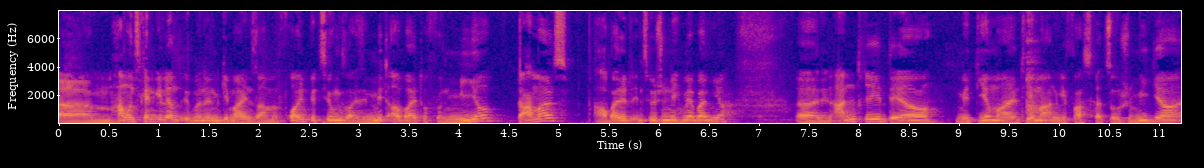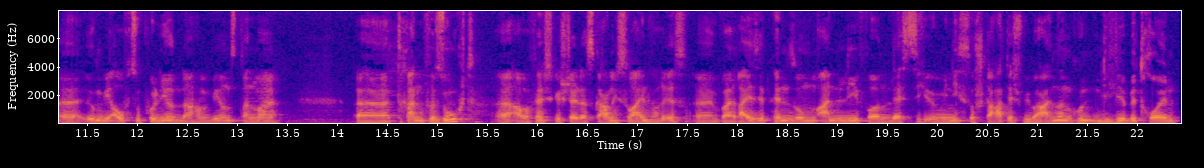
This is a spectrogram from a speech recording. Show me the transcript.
Ähm, haben uns kennengelernt über einen gemeinsamen Freund beziehungsweise Mitarbeiter von mir damals, arbeitet inzwischen nicht mehr bei mir, äh, den André, der mit dir mal ein Thema angefasst hat, Social Media äh, irgendwie aufzupolieren. Da haben wir uns dann mal äh, dran versucht, äh, aber festgestellt, dass es gar nicht so einfach ist. Äh, bei Reisepensum anliefern lässt sich irgendwie nicht so statisch wie bei anderen Kunden, die wir betreuen,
